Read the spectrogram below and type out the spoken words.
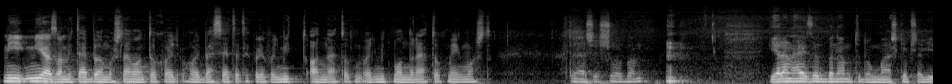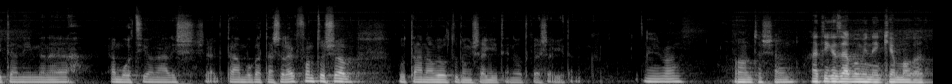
mi, mi az, amit ebből most levontok, hogy, hogy beszéltetek velük, hogy mit adnátok, vagy mit mondanátok még most? Elsősorban jelen helyzetben nem tudunk másképp segíteni, innen emocionális támogatás a legfontosabb, utána, ahol tudunk segíteni, ott kell segítenünk. Így van. Pontosan. Hát igazából mindenki a maga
